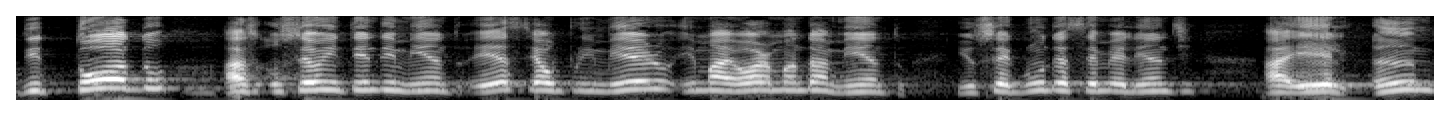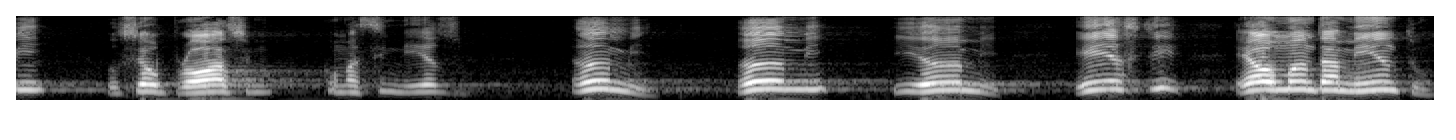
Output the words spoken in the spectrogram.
de todo o seu entendimento. Esse é o primeiro e maior mandamento. E o segundo é semelhante a ele. Ame o seu próximo como a si mesmo. Ame, ame e ame. Este é o mandamento.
